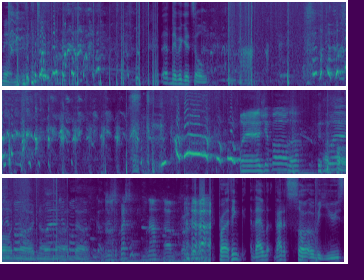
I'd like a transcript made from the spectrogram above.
Though. Yeah. That never gets old. Where's your father? Oh no, no, no, no. Just a question? No. Um, Bro, I think that that is so overused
